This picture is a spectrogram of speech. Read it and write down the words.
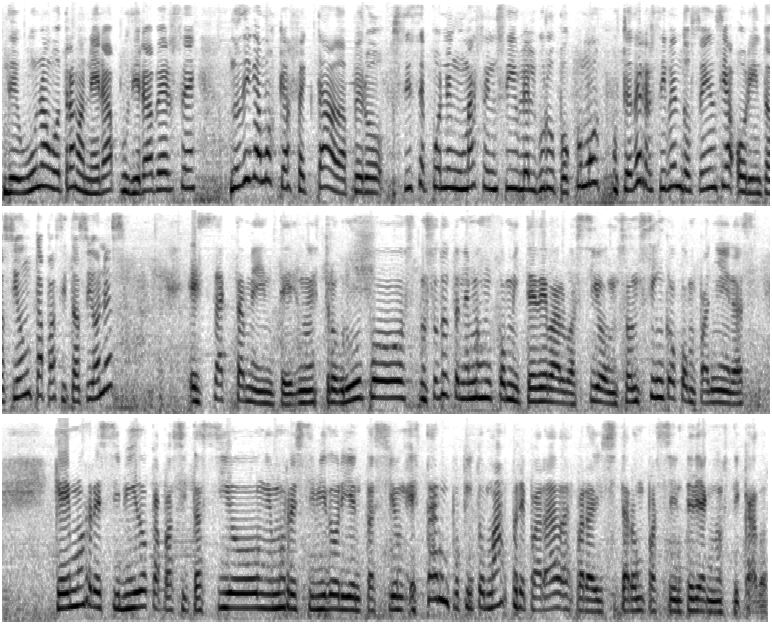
de una u otra manera pudiera verse, no digamos que afectada, pero sí se ponen más sensible el grupo. ¿Cómo ustedes reciben docencia, orientación, capacitaciones? Exactamente, nuestro grupo, nosotros tenemos un comité de evaluación, son cinco compañeras que hemos recibido capacitación, hemos recibido orientación, estar un poquito más preparadas para visitar a un paciente diagnosticado.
